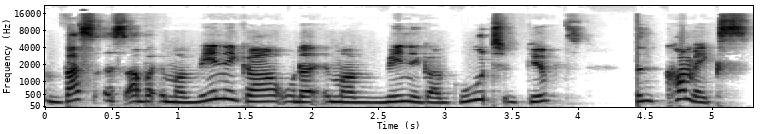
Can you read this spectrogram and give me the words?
Was es aber immer weniger oder immer weniger gut gibt, sind Comics.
